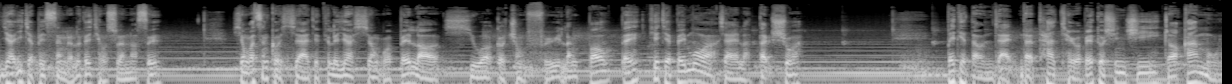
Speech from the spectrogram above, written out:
do ít cho bé sinh là lấy tới chầu xuân nó xứ. Xong ở sân cổ xa cho thế là do xong và bé lò sủa có trồng phứ lăng bao bé thiết cho bé mua, chạy là tự sủa bé thì tàu chạy, đã tha chạy và bé tôi xin chi cho cá mù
